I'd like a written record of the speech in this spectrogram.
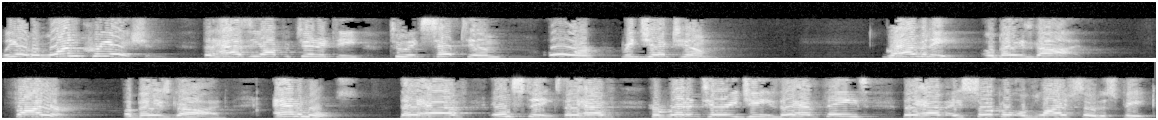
We are the one creation that has the opportunity to accept Him or reject Him. Gravity obeys God. Fire obeys God. Animals, they have instincts. They have hereditary genes. They have things, they have a circle of life, so to speak,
